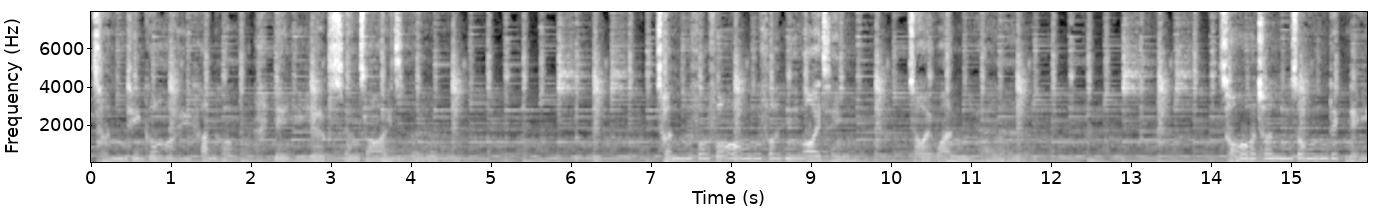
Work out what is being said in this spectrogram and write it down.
春天该很好，你若尚在场。春风仿佛爱情在酝酿。初春中的你，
